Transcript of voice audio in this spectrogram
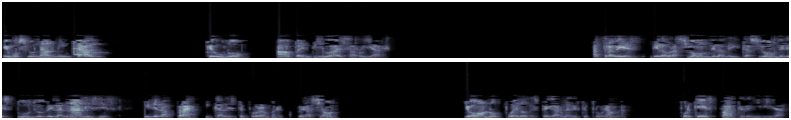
emocional, mental, que uno ha aprendido a desarrollar a través de la oración, de la meditación, del estudio, del análisis y de la práctica de este programa de recuperación. Yo no puedo despegarme de este programa porque es parte de mi vida.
